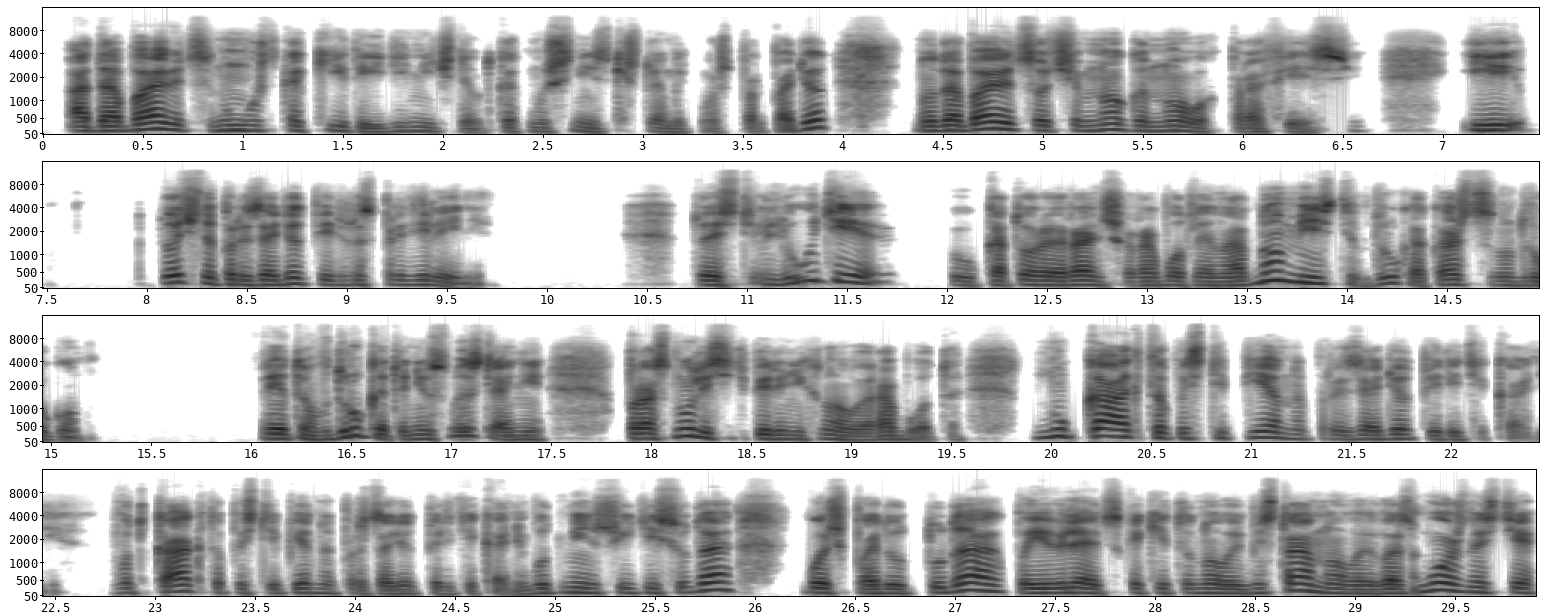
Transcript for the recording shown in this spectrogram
а добавится, ну, может, какие-то единичные, вот как машинистки, что-нибудь, может, пропадет, но добавится очень много новых профессий. И точно произойдет перераспределение. То есть люди, которые раньше работали на одном месте, вдруг окажутся на другом. При этом вдруг это не в смысле они проснулись, и теперь у них новая работа. Ну, как-то постепенно произойдет перетекание. Вот как-то постепенно произойдет перетекание. Будут меньше идти сюда, больше пойдут туда, появляются какие-то новые места, новые возможности,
